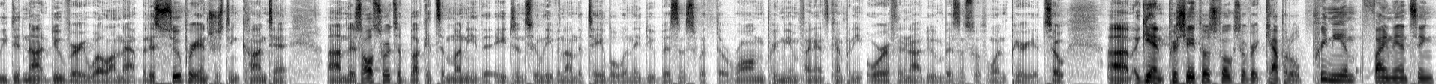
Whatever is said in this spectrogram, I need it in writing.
we did not do very well on that, but it's super interesting content. Um, there's all sorts of buckets of money that agents are leaving on the table when they do business with the wrong premium finance company or if they're not doing business with one period. So, um, again, appreciate those folks over at Capital Premium Financing.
